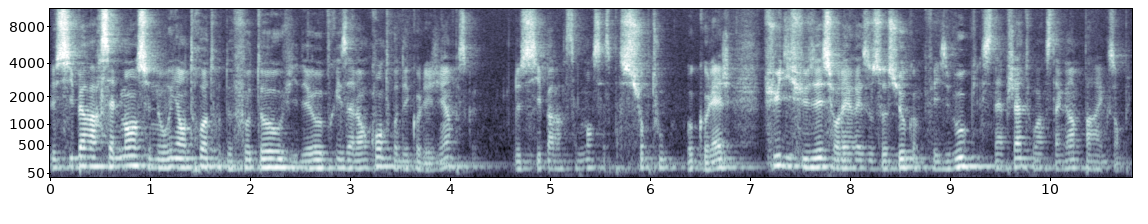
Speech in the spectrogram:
Le cyberharcèlement se nourrit entre autres de photos ou vidéos prises à l'encontre des collégiens, parce que le cyberharcèlement, ça se passe surtout au collège, puis diffusé sur les réseaux sociaux comme Facebook, Snapchat ou Instagram par exemple,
